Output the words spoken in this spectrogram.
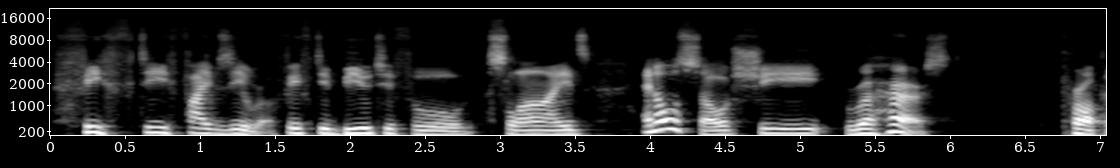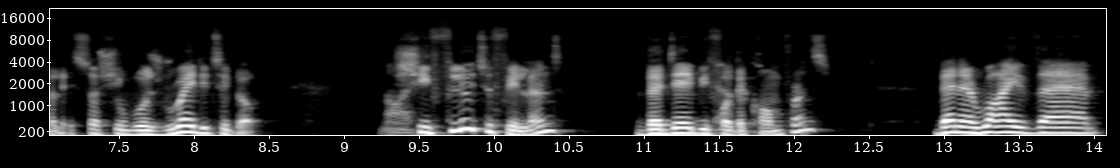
50, 50, 50 beautiful slides. And also, she rehearsed properly. So she was ready to go. Nice. She flew to Finland the day before yeah. the conference, then arrived there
